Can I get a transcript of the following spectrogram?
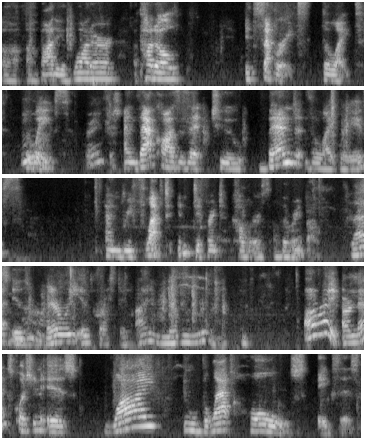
a, a body of water, a puddle, it separates the light, the Hmm, waves. And that causes it to bend the light waves and reflect in different colors of the rainbow. That is very interesting. I never knew that. All right, our next question is Why do black holes exist?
